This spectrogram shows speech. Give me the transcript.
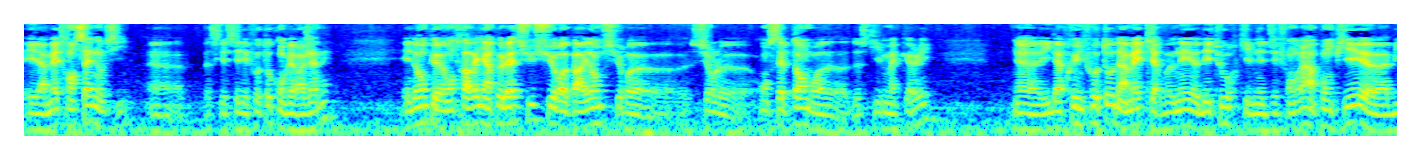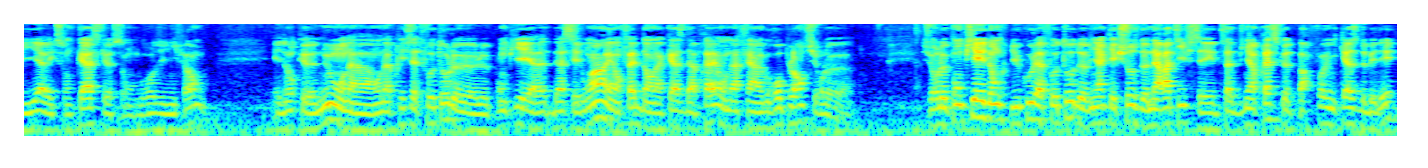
et la mettre en scène aussi, parce que c'est des photos qu'on verra jamais. Et donc on travaille un peu là-dessus, sur, par exemple sur, sur le 11 septembre de Steve McCurry. il a pris une photo d'un mec qui revenait des tours, qui venait de s'effondrer, un pompier habillé avec son casque, son gros uniforme. Et donc euh, nous, on a, on a pris cette photo, le, pompier d'assez loin, et en fait dans la case d'après, on a fait un gros plan sur le, sur le pompier. Donc du coup, la photo devient quelque chose de narratif. Ça devient presque parfois une case de BD.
